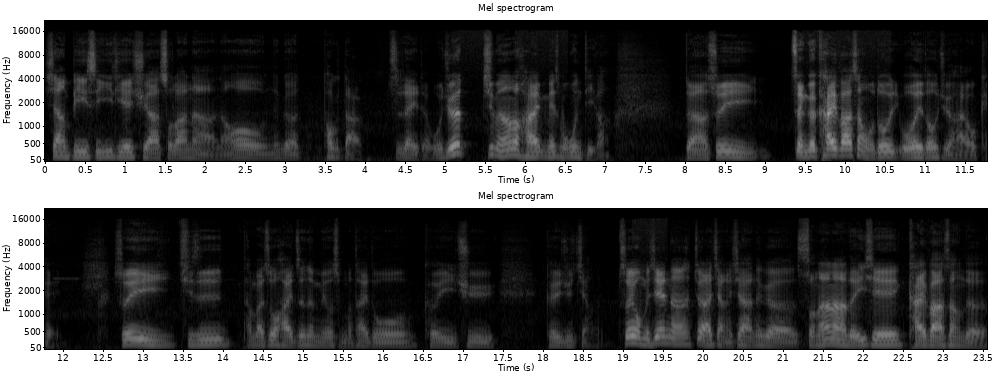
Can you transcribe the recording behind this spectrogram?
像 B、C、ETH 啊、Solana，然后那个 Polkadot 之类的，我觉得基本上都还没什么问题啦。对啊，所以整个开发上，我都我也都觉得还 OK。所以其实坦白说，还真的没有什么太多可以去可以去讲的。所以，我们今天呢，就来讲一下那个 Solana 的一些开发上的，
